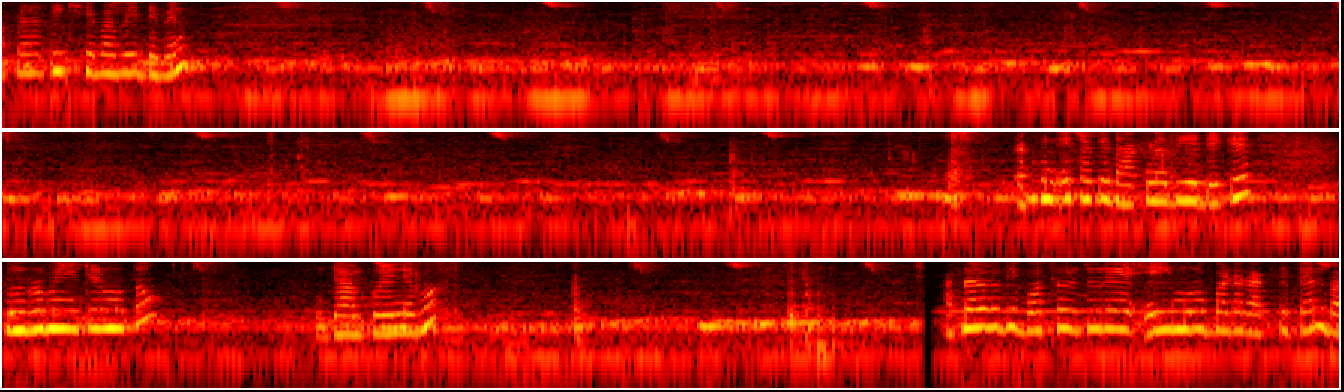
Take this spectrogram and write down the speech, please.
আপনারা ঠিক সেভাবেই দেবেন। এখন এটাকে ঢাকনা দিয়ে ডেকে পনেরো মিনিটের মতো জাল করে নেব। আপনারা যদি বছর জুড়ে এই মুরব্বাটা রাখতে চান বা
